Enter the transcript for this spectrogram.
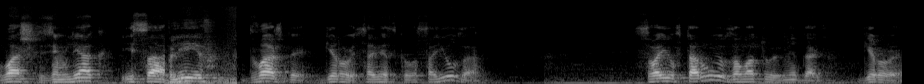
ваш земляк Иса Плиев, дважды Герой Советского Союза, свою вторую золотую медаль героя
